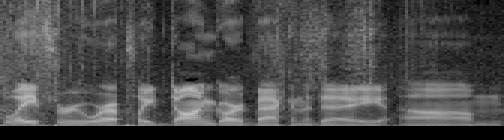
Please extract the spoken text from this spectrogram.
playthrough where I played Dawnguard back in the day, um,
